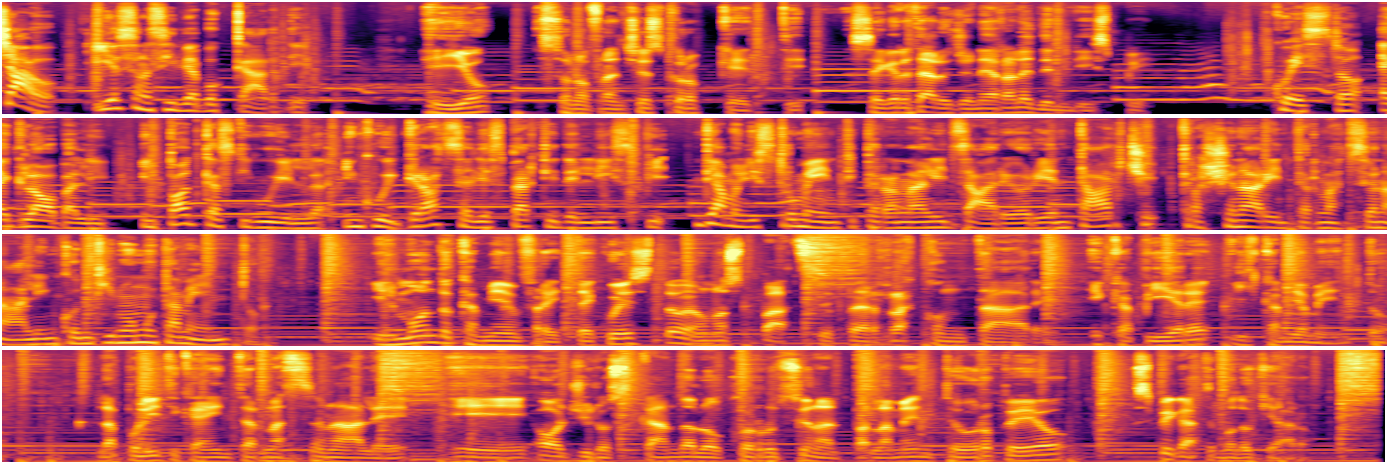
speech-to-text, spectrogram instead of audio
Ciao, io sono Silvia Boccardi. E io sono Francesco Rocchetti, segretario generale dell'ISPI. Questo è Globally, il podcast di Will, in cui grazie agli esperti dell'ISPI diamo gli strumenti per analizzare e orientarci tra scenari internazionali in continuo mutamento. Il mondo cambia in fretta e questo è uno spazio per raccontare e capire il cambiamento. La politica internazionale e oggi lo scandalo corruzione al Parlamento europeo spiegato in modo chiaro.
